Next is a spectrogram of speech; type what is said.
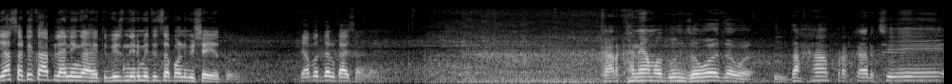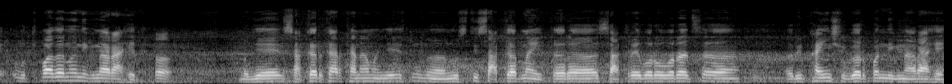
यासाठी काय प्लॅनिंग आहेत? वीज निर्मितीचा पण विषय येतो त्याबद्दल काय सांगाल? कारखान्यामधून जवळजवळ दहा प्रकारचे उत्पादनं निघणार आहेत. हां. म्हणजे साखर कारखाना म्हणजे न- नुसती साखर नाही तर अ, साखरेबरोबरच रिफाईन शुगर पण निघणार आहे.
